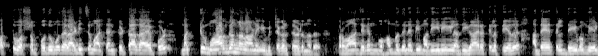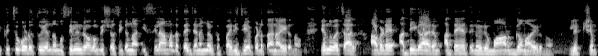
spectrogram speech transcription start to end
പത്ത് വർഷം പൊതുമുതൽ അടിച്ചു മാറ്റാൻ കിട്ടാതായപ്പോൾ മറ്റു മാർഗങ്ങളാണ് ഈ വിറ്റകൾ തേടുന്നത്. പ്രവാചകൻ മുഹമ്മദ് നബി മദീനയിൽ അധികാരത്തിലെത്തിയത് അദ്ദേഹത്തിൽ ദൈവം ഏൽപ്പിച്ചു കൊടുത്തു എന്ന് മുസ്ലിം ലോകം വിശ്വസിക്കുന്ന ഇസ്ലാം മതത്തെ ജനങ്ങൾക്ക് പരിചയപ്പെടുത്താനായിരുന്നു. എന്ന് വെച്ചാൽ അവിടെ അധികാരം അദ്ദേഹത്തിന് ഒരു മാർഗമായിരുന്നു. ലക്ഷ്യം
